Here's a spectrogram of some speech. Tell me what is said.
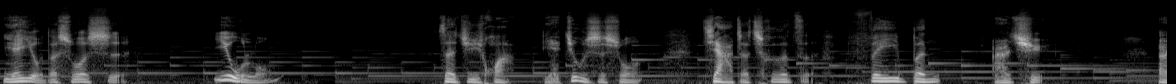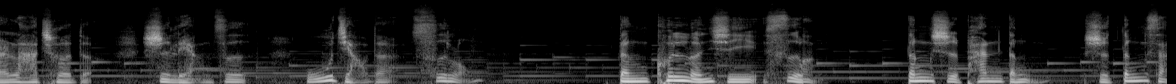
也有的说是幼龙。这句话也就是说，驾着车子飞奔而去，而拉车的是两只五角的雌龙。登昆仑兮四望，登是攀登。是登上、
